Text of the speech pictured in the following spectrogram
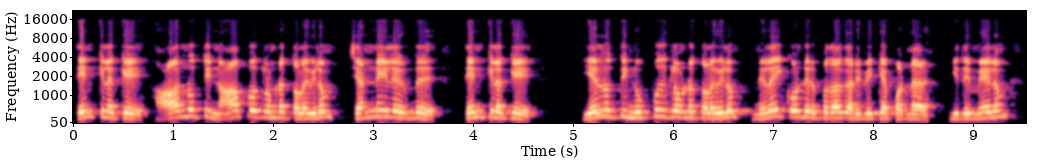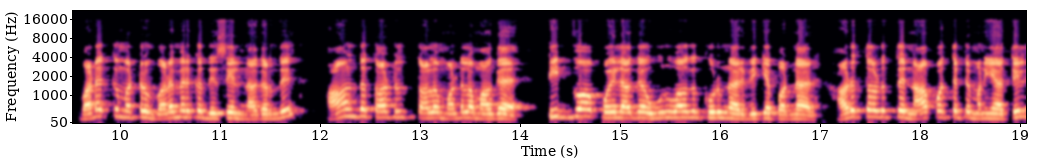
தென்கிழக்கு அறுநூத்தி நாற்பது கிலோமீட்டர் தொலைவிலும் சென்னையிலிருந்து தென்கிழக்கு எழுநூத்தி முப்பது கிலோமீட்டர் தொலைவிலும் நிலை கொண்டிருப்பதாக அறிவிக்கப்பட்டனர். இது மேலும் வடக்கு மற்றும் வடமேற்கு திசையில் நகர்ந்து ஆழ்ந்த காற்றழுத்த தாழ்வு மண்டலமாக டிட்வா புயலாக உருவாகக்கூடும் என அறிவிக்கப்பட்டனர் அடுத்தடுத்து நாற்பத்தெட்டு எட்டு நேரத்தில்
